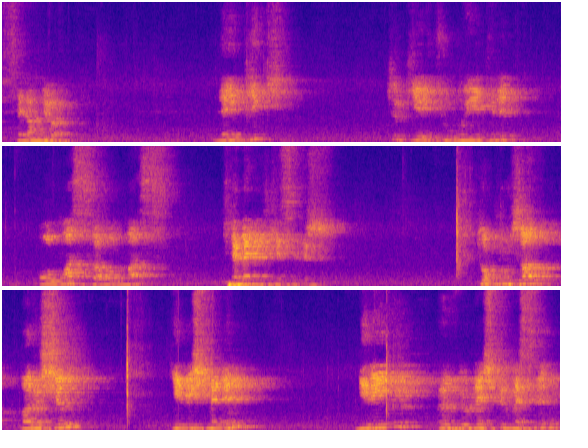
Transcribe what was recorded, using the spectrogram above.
selamlıyorum. Laiklik, Türkiye Cumhuriyeti'nin olmazsa olmaz temel ilkesidir. Toplumsal barışın, gelişmenin, bireyin özgürleştirmesinin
